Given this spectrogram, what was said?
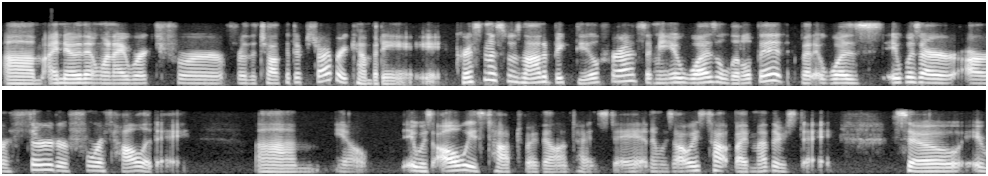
Um, I know that when I worked for for the chocolate dip strawberry company, it- Christmas was not a big deal for us. I mean, it was a little bit, but it was it was our our third or fourth holiday. Um, you know, it was always topped by Valentine's Day and it was always topped by Mother's Day. So it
